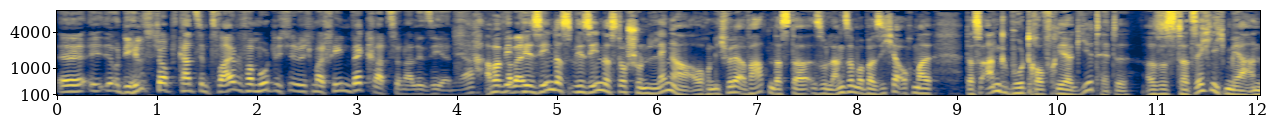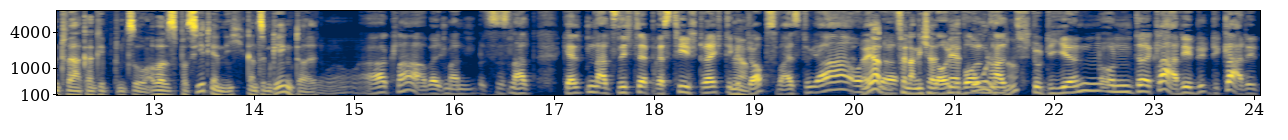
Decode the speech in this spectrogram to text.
äh, und die Hilfsjobs kannst du im Zweifel vermutlich durch Maschinen wegrationalisieren, ja. Aber wir, aber wir sehen das, wir sehen das doch schon länger auch. Und ich würde erwarten, dass da so langsam aber sicher auch mal das Angebot darauf reagiert hätte. Also es tatsächlich mehr Handwerker gibt und so. Aber das passiert ja nicht. Ganz im Gegenteil. Ja, klar. Aber ich meine, es ist halt, gelten als nicht sehr prestigeträchtige ja. Jobs, weißt du ja. Und ja, dann verlange ich halt Leute mehr wollen Kohle, halt ne? studieren und äh, klar, die, die klar, die,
